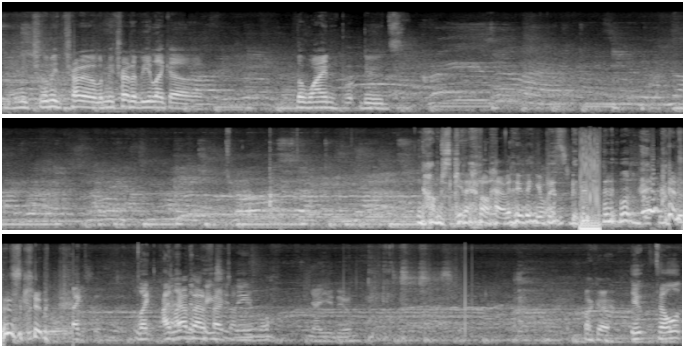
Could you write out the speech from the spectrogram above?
Let me, let me try to let me try to be like a the wine dudes. No, I'm just kidding. I don't have anything in my I'm just kidding. like, like I I like have the that effect on thing. people. Yeah, you do. Okay. It felt.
